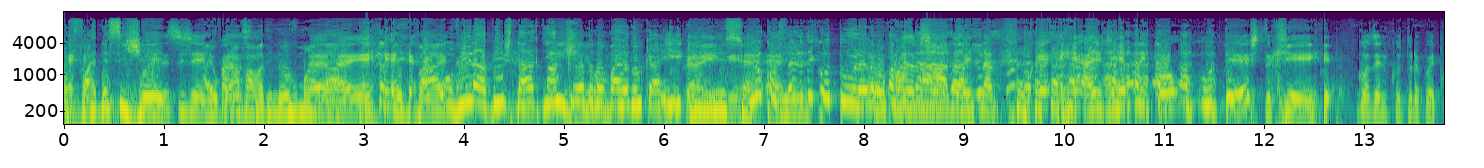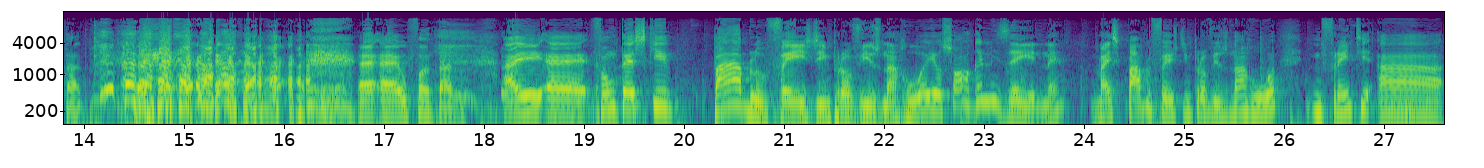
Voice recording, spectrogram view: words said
oh, faz desse jeito. desse jeito, aí eu faz gravava assim. de novo, mandava. É, aí- vai. O Vira-Bicho tá Dirigiu. tacando no bairro do. Do Kaique, Isso. é, E o Conselho é de Cultura não, Não faz faz nada. absolutamente nada. Porque a gente replicou o texto que. Conselho de Cultura, coitado. é, é, o fantasma. Aí é, foi um texto que Pablo fez de improviso na rua e eu só organizei ele, né? Mas Pablo fez de improviso na rua, em frente a,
